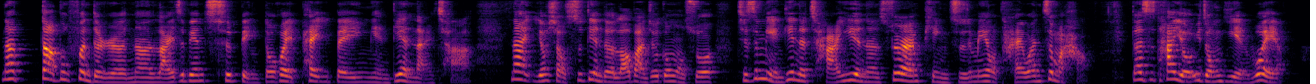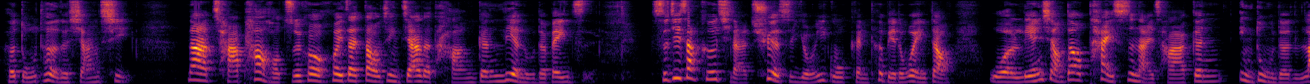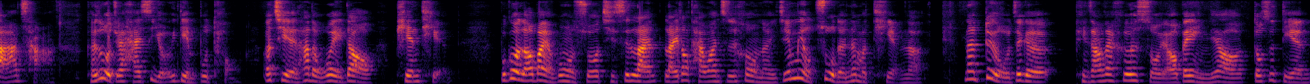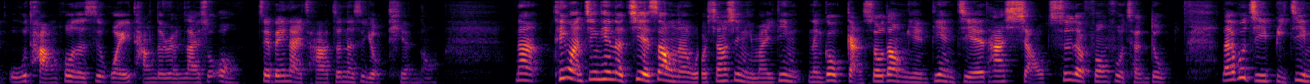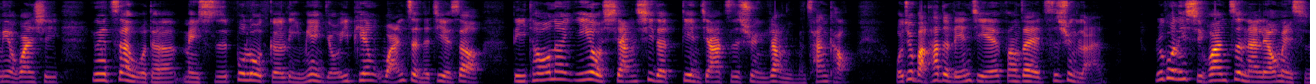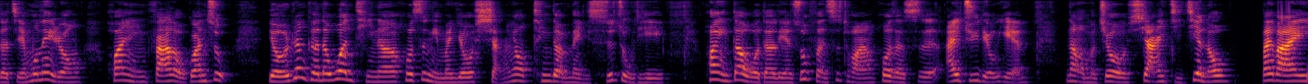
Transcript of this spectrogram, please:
那大部分的人呢，来这边吃饼都会配一杯缅甸奶茶。那有小吃店的老板就跟我说，其实缅甸的茶叶呢，虽然品质没有台湾这么好，但是它有一种野味啊和独特的香气。那茶泡好之后，会再倒进加了糖跟炼乳的杯子，实际上喝起来确实有一股很特别的味道。我联想到泰式奶茶跟印度的拉茶，可是我觉得还是有一点不同。而且它的味道偏甜，不过老板有跟我说，其实来来到台湾之后呢，已经没有做的那么甜了。那对我这个平常在喝手摇杯饮料都是点无糖或者是微糖的人来说，哦，这杯奶茶真的是有甜哦。那听完今天的介绍呢，我相信你们一定能够感受到缅甸街它小吃的丰富程度。来不及笔记没有关系，因为在我的美食部落格里面有一篇完整的介绍。里头呢也有详细的店家资讯让你们参考，我就把它的链接放在资讯栏。如果你喜欢正南聊美食的节目内容，欢迎 follow 关注。有任何的问题呢，或是你们有想要听的美食主题，欢迎到我的脸书粉丝团或者是 IG 留言。那我们就下一集见喽，拜拜。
